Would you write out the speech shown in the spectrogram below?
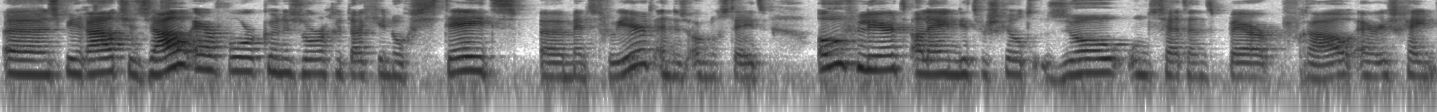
Uh, een spiraaltje zou ervoor kunnen zorgen dat je nog steeds uh, menstrueert en dus ook nog steeds ovuleert. Alleen dit verschilt zo ontzettend per vrouw. Er is geen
